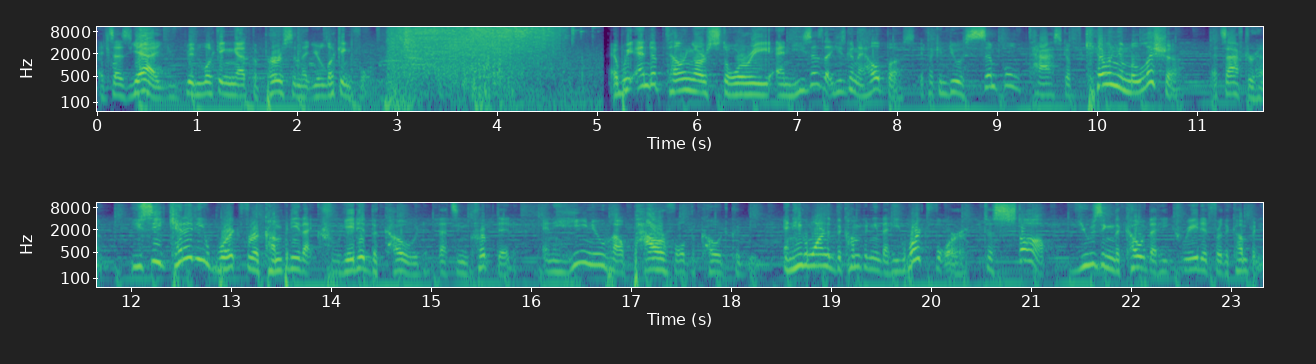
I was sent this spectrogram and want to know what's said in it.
and says, Yeah, you've been looking at the person that you're looking for. And we end up telling our story, and he says that he's gonna help us if I can do a simple task of killing a militia that's after him. You see, Kennedy worked for a company that created the code that's encrypted, and he knew how powerful the code could be. And he wanted the company that he worked for to stop using the code that he created for the company.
